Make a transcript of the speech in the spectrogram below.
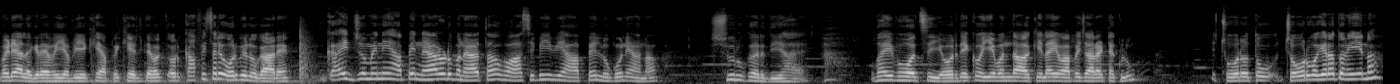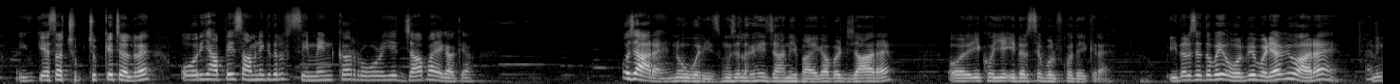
बढ़िया लग रहा है भाई, अभी एक यहाँ पे खेलते वक्त। और काफ़ी सारे और भी लोग आ रहे हैं। गाइस जो मैंने यहाँ पे नया रोड बनाया था, वहाँ से भी यहाँ पे लोगों ने आना शुरू कर दिया है। भाई, बहुत सही और देखो, ये बंदा अकेला ही वहाँ पे जा रहा है टकलू। चोर तो चोर वगैरह तो नहीं है ना? क्योंकि ऐसा छुप छुप के चल रहा है। और यहाँ पे सामने की तरफ़ सीमेंट का रोड ये जा पाएगा क्या? वो जा रहा है। नो वरीज मुझे लगा ये जा नहीं पाएगा बट जा रहा है। और देखो, ये इधर से वुल्फ को देख रहा है। इधर से तो भाई और भी बढ़िया व्यू आ रहा है। आई मीन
